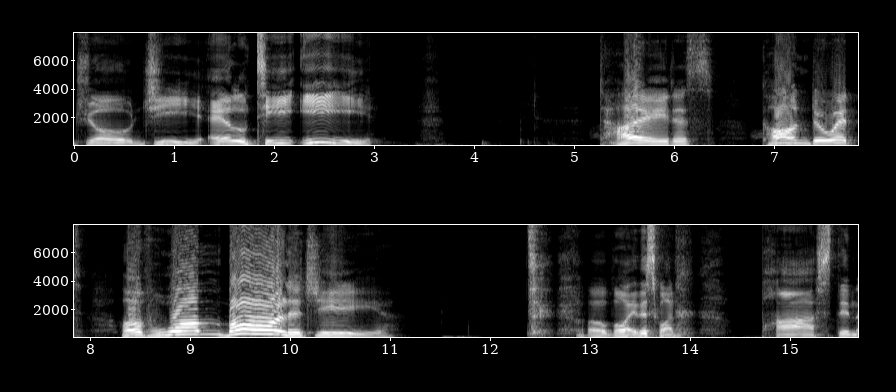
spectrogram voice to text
Joe G L T E. Titus, conduit of wombology. Oh boy, this one. Pastin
